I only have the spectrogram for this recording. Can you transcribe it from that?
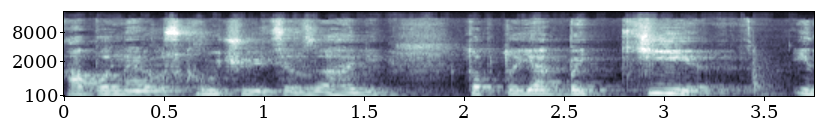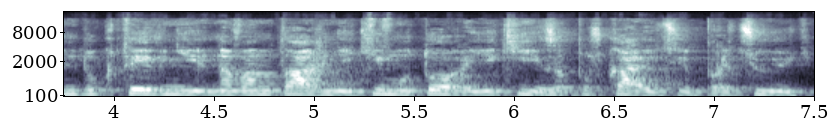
або не розкручується взагалі. Тобто, якби ті індуктивні навантаження, ті мотори, які запускаються і працюють.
